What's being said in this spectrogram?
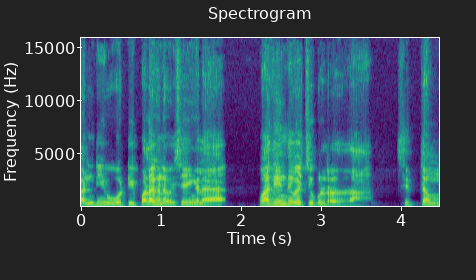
வண்டி ஓட்டி பழகின விஷயங்களை பதிந்து வச்சு கொள்றது தான் சித்தம்.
